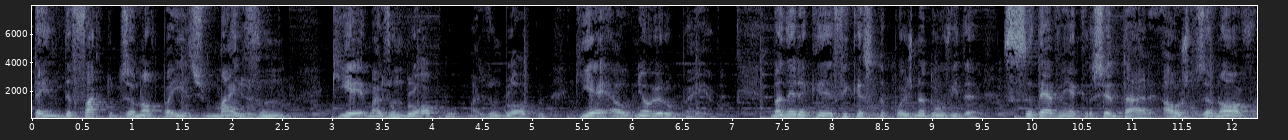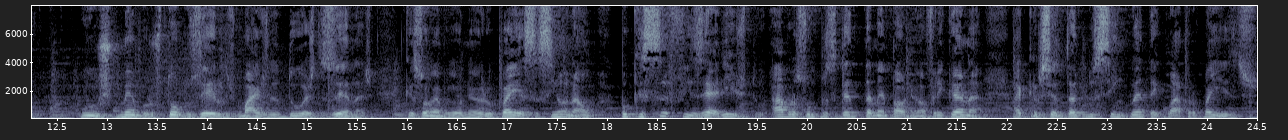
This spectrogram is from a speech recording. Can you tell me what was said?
tem de facto 19 países mais um que é mais um bloco, mais um bloco, que é a União Europeia. Maneira que fica-se depois na dúvida se se devem acrescentar aos 19 os membros, todos eles, mais de duas dezenas, que são membros da União Europeia, se sim ou não. Porque se fizer isto, abre-se um precedente também para a União Africana, acrescentando-lhe 54 países.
